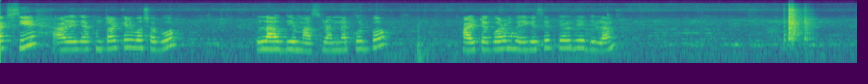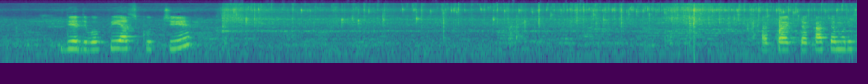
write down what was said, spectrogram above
রাখছি। আর এই এখন তরকারি বসাবো। লাউ দিয়ে মাছ রান্না করব। হাঁড়িটা গরম হয়ে গেছে, তেল দিয়ে দিলাম। দিয়ে দিব পেঁয়াজ কুচি। আর কয়েকটা কাঁচামরিচ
